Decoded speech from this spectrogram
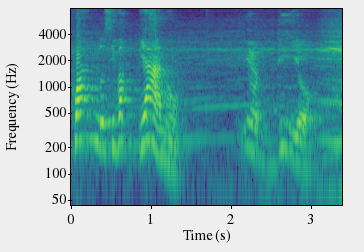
quando si va piano. Mio Dio!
